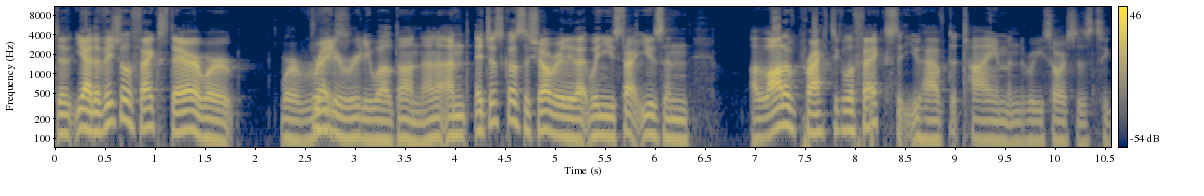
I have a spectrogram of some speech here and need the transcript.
the yeah, the visual effects there were were really Great. really well done, and and it just goes to show really that when you start using a lot of practical effects, that you have the time and the resources to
